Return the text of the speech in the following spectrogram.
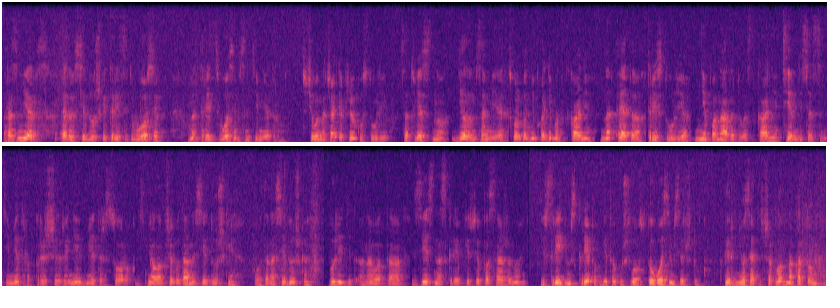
Размер этой сидушки 38 на 38 сантиметров чего начать обшивку стульев. Соответственно, делаем замер, сколько необходимо ткани. На это три стулья мне понадобилось ткани 70 сантиметров при ширине метр сорок. Снял обшивку данной сидушки. Вот она сидушка. Выглядит она вот так. Здесь на скрепке все посажено. И в среднем скрепок где-то ушло 180 штук. Перенес этот шаблон на картонку.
